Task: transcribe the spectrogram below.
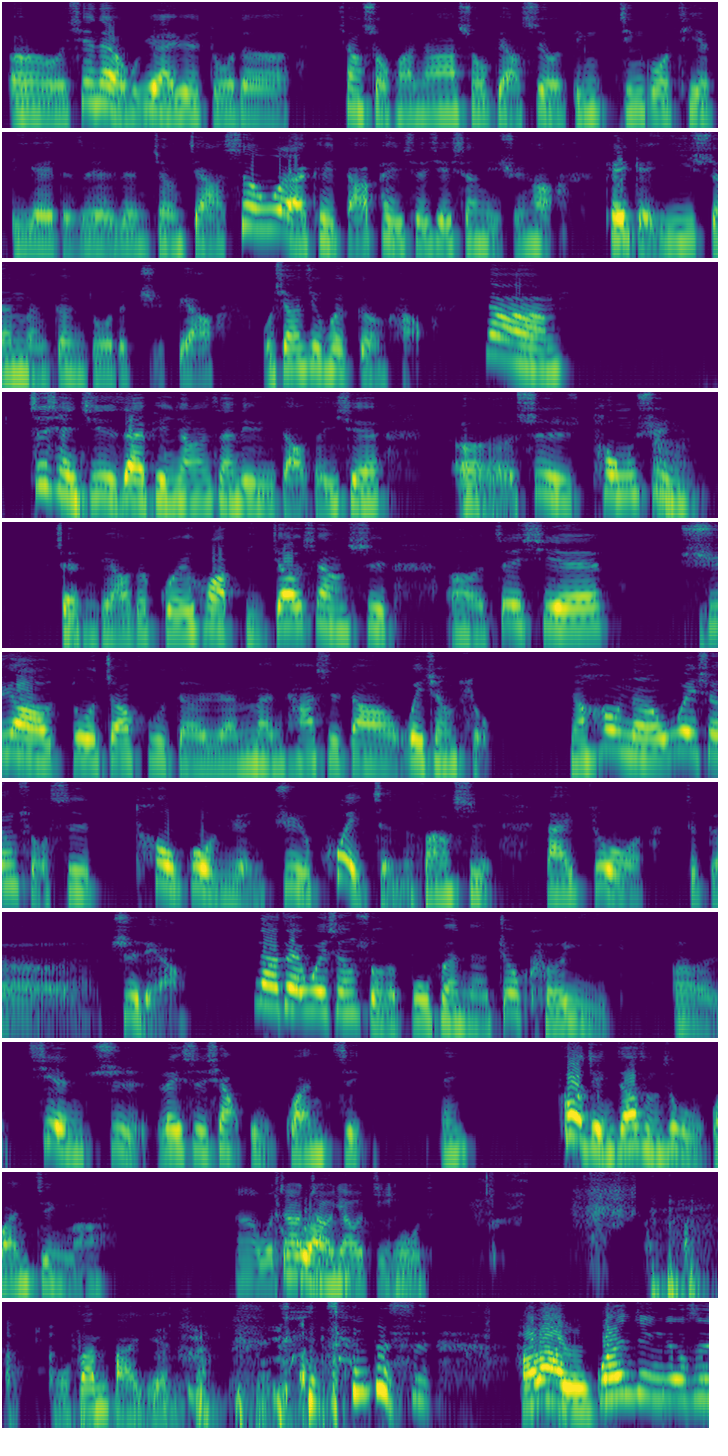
呃，现在有越来越多的像手环啊、手表是有经经过 TFDA 的这些认证。假设未来可以搭配这些生理讯号，可以给医生们更多的指标，我相信会更好。那之前其实，在偏乡跟三地离岛的一些，呃，是通讯诊疗的规划，比较像是，呃，这些需要做照护的人们，他是到卫生所。然后呢，卫生所是透过远距会诊的方式来做这个治疗。那在卫生所的部分呢，就可以呃建制类似像五官镜。哎，寇姐，你知道什么是五官镜吗？嗯，我知道照妖镜，我我翻白眼了，你真的是好啦，五官镜就是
